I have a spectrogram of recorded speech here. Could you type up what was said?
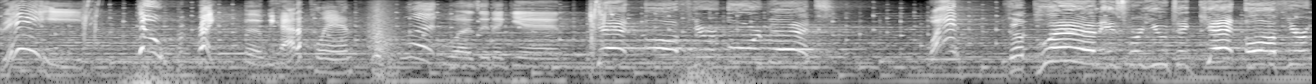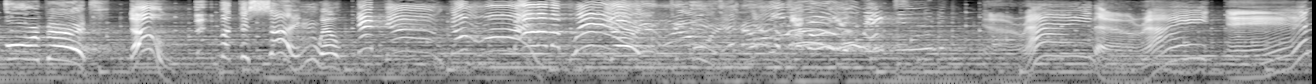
Hey! No, right. Uh, we had a plan. but What was it again? Get off your orbit! What? The plan is for you to get off your orbit! No, but, but the sun, well. Neptune, come on! Follow the plan! Just do it! All right, all right, and.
